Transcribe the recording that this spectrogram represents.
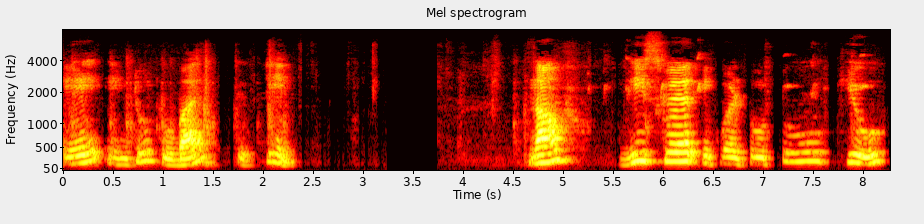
a into 2 by 15. Now v square equal to 2q upon m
